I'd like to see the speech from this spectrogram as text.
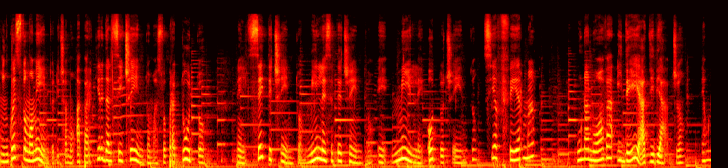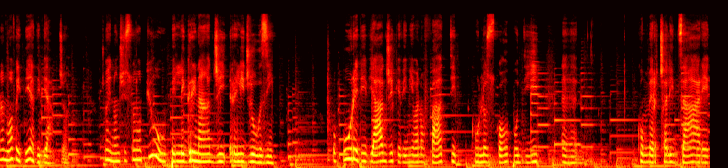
in questo momento, diciamo a partire dal 600, ma soprattutto nel 700, 1700 e 1800 si afferma una nuova idea di viaggio. È una nuova idea di viaggio. Cioè non ci sono più pellegrinaggi religiosi oppure dei viaggi che venivano fatti con lo scopo di eh, commercializzare, eh,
